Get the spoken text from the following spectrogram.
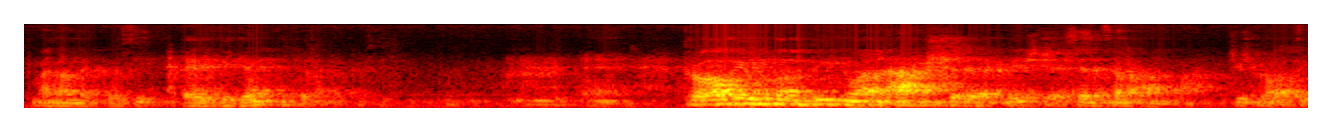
Ma non è così, è evidente che non è così. Eh, provi un bambino a nascere, a crescere senza mamma, ci provi?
